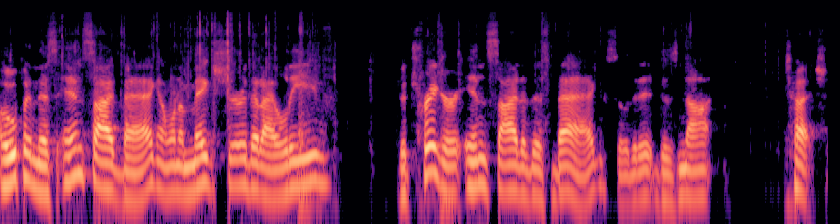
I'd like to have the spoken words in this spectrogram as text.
open this inside bag. I want to make sure that I leave the trigger inside of this bag so that it does not touch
